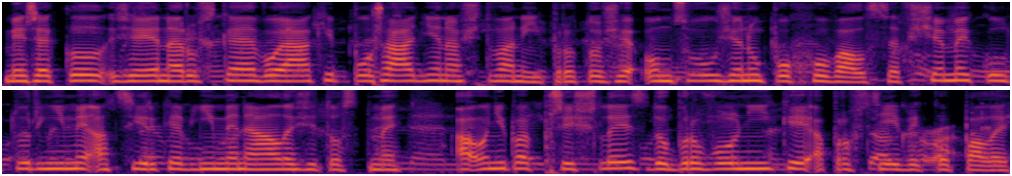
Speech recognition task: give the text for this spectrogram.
mi řekl, že je na ruské vojáky pořádně naštvaný, protože on svou ženu pochoval se všemi kulturními a církevními náležitostmi a oni pak přišli s dobrovolníky a prostě ji vykopali.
